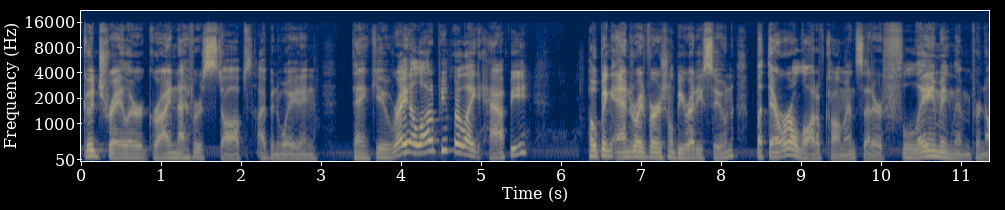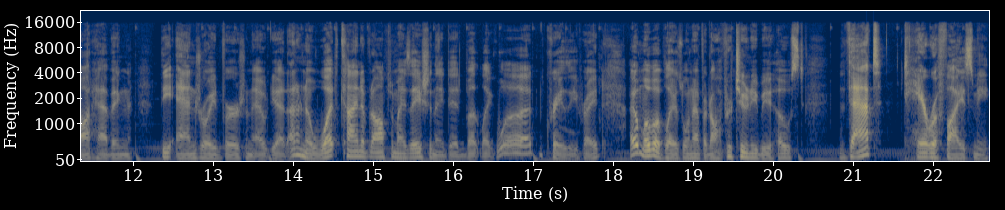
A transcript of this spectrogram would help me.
Good trailer, grind never stops. I've been waiting. Thank you. Right? A lot of people are like happy, hoping Android version will be ready soon, but there are a lot of comments that are flaming them for not having the Android version out yet. I don't know what kind of an optimization they did, but like what? Crazy, right? I hope mobile players won't have an opportunity to be host. That terrifies me.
